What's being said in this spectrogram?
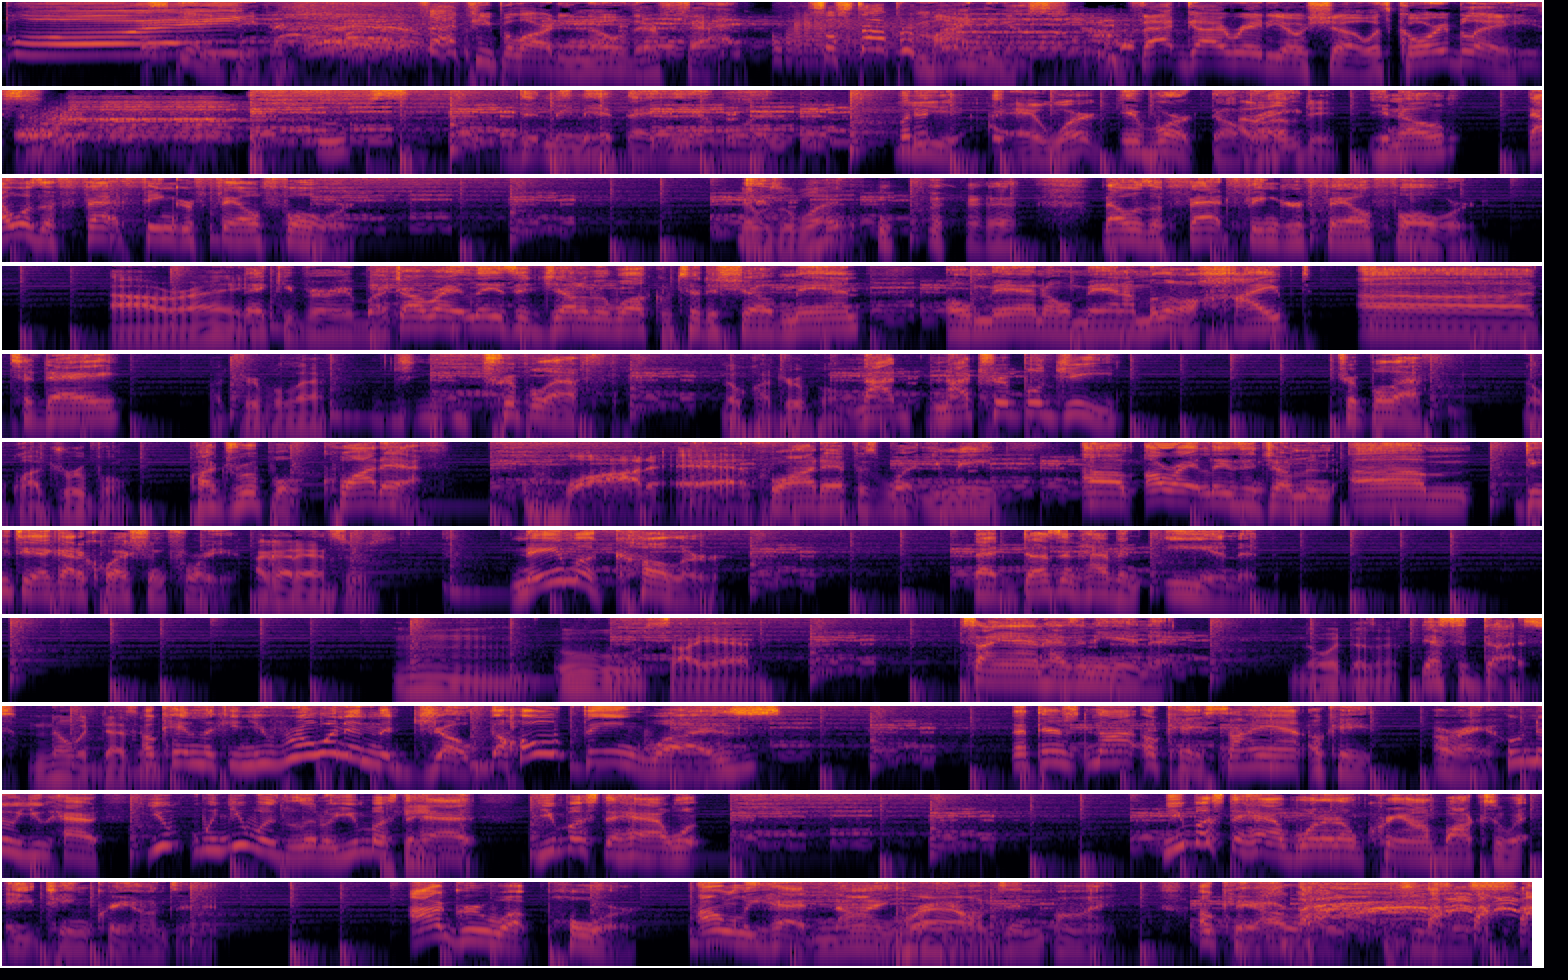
Boy! Skinny people. Fat people already know they're fat. So stop reminding us. Fat Guy Radio Show with Corey Blaze. Oops. Didn't mean to hit that yeah, boy. But yeah, it, it, worked. It worked though, I right? loved it. You know, that was a fat finger fell forward. It was a what? that was a fat finger fail forward. All right. Thank you very much. All right, ladies and gentlemen, welcome to the show. Man, oh man, oh man, I'm a little hyped uh today. A triple F. G- triple F. No quadruple. Not not triple G. Triple F. No quadruple. Quadruple. Quad F. Quad F. Quad F is what you mean. Um, all right, ladies and gentlemen. Um, DT, I got a question for you. I got answers. Name a color that doesn't have an E in it. Mmm. Ooh, cyan. Cyan has an E in it. No, it doesn't. Yes, it does. No, it doesn't. Okay, look, and you're ruining the joke. The whole thing was that there's not okay, cyan. Okay, all right. Who knew you had you when you was little? You must have had you must have had one. You must have had one of them crayon boxes with 18 crayons in it. I grew up poor. I only had nine Brown. crayons in mine. Okay, all right. Jesus.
